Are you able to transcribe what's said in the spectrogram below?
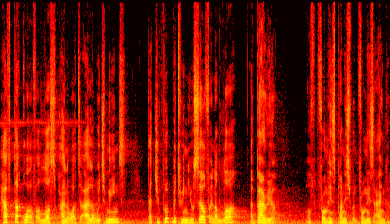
Have taqwa of Allah subhanahu wa ta'ala, which means that you put between yourself and Allah a barrier of, from His punishment, from His anger.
